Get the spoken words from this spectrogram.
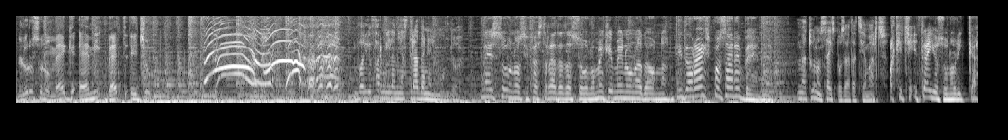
Loro sono Meg, Amy, Beth e Joe. Voglio farmi la mia strada nel mondo. Nessuno si fa strada da solo, men che meno una donna. Ti dovrai sposare bene. Ma tu non sei sposata, zia March. Ma che c'entra? Io sono ricca.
